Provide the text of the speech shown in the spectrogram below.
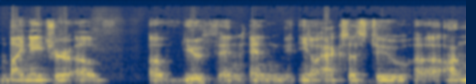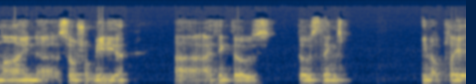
by nature of of youth and and you know access to uh, online uh, social media uh, I think those those things, you know, play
